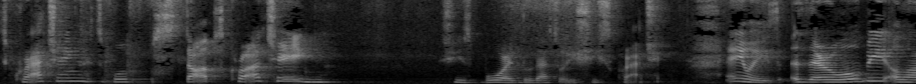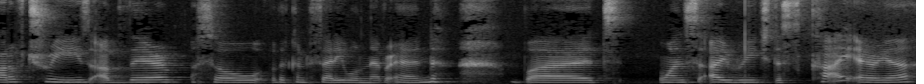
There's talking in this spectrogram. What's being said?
scratching. It will stop scratching. She's bored, though that's why she's scratching. Anyways, there will be a lot of trees up there, so the confetti will never end. But once I reach the sky area,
